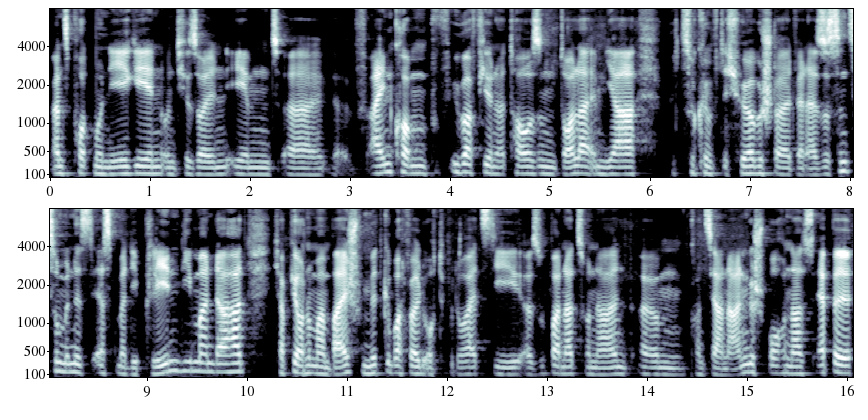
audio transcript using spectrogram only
ans Portemonnaie gehen und hier sollen eben äh, Einkommen über 400.000 Dollar im Jahr zukünftig höher besteuert werden. Also es sind zumindest erstmal die Pläne, die man da hat. Ich habe hier auch nochmal ein Beispiel mitgebracht, weil du auch bereits die äh, supranationalen ähm, Konzerne angesprochen hast. Apple,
